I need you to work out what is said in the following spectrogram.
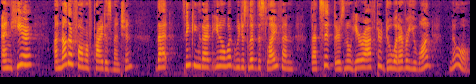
And here, another form of pride is mentioned that thinking that, you know what, we just live this life and that's it. There's no hereafter. Do whatever you want. No.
